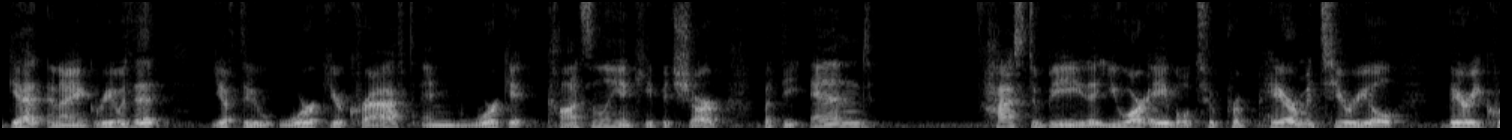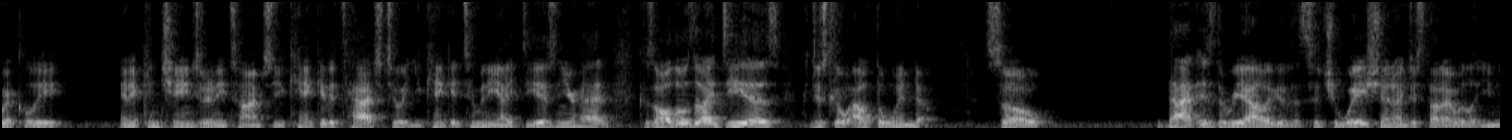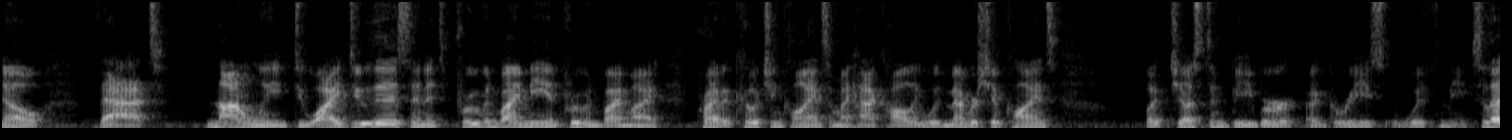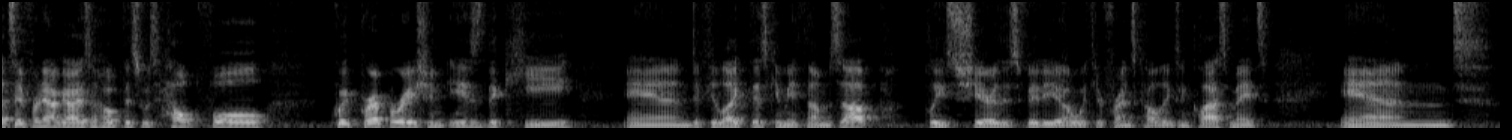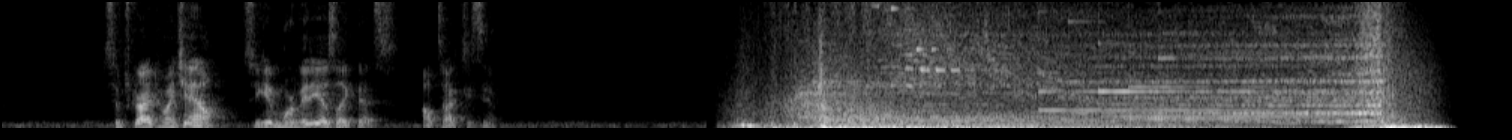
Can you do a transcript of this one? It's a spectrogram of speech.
get and I agree with it, you have to work your craft and work it constantly and keep it sharp. But the end has to be that you are able to prepare material very quickly and it can change at any time. So you can't get attached to it. You can't get too many ideas in your head because all those ideas could just go out the window. So that is the reality of the situation. I just thought I would let you know that not only do I do this and it's proven by me and proven by my private coaching clients and my Hack Hollywood membership clients, but Justin Bieber agrees with me. So that's it for now, guys. I hope this was helpful. Quick preparation is the key. And if you like this, give me a thumbs up. Please share this video with your friends, colleagues, and classmates. And subscribe to my channel so you get more videos like this. I'll talk to you soon.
